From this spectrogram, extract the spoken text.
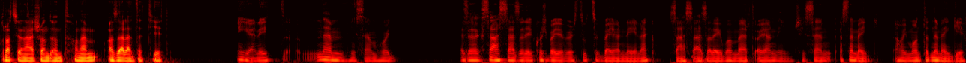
racionálisan dönt, hanem az ellentetjét. Igen, itt nem hiszem, hogy ezek százszázalékos bejövős cuccok bejönnének százszázalékban, mert olyan nincs, hiszen ez nem egy, ahogy mondtad, nem egy gép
